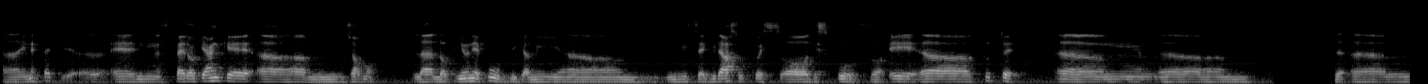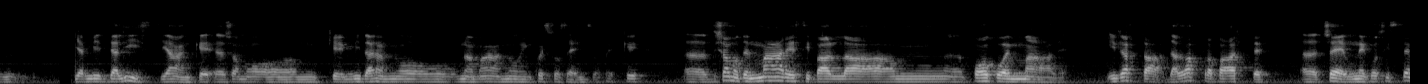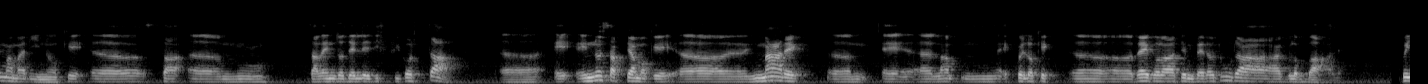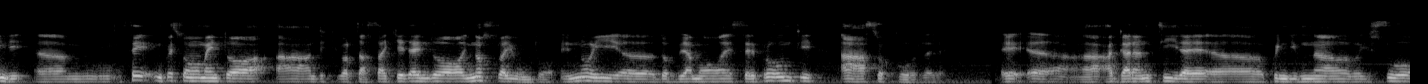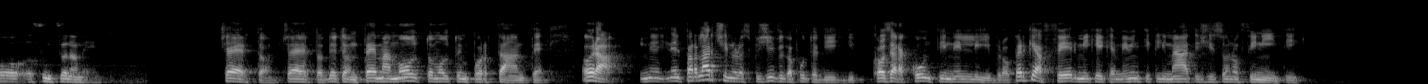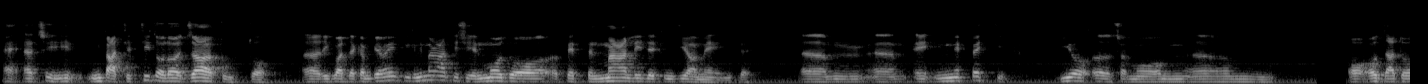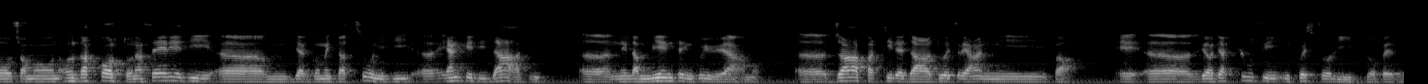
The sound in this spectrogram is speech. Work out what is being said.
Eh, in effetti eh, spero che anche ehm, diciamo, l'opinione pubblica mi, mi, seguirà su questo discorso e uh, tutte uh, uh, gli ambientalisti anche, diciamo, che mi daranno una mano in questo senso, perché eh, diciamo del mare si parla mh, mm, poco e male. In realtà dall'altra parte eh, c'è un ecosistema marino che eh, sta, ehm, sta, avendo delle difficoltà eh, e, e, noi sappiamo che eh, il mare ehm, è, la, mm, è, quello che regola la temperatura globale quindi um, se in questo momento ha, difficoltà, sta chiedendo il nostro aiuto e noi uh, dobbiamo essere pronti a soccorrere e uh, a, garantire uh, quindi una, il suo funzionamento. Certo, certo, ho detto è un tema molto molto importante. Ora, nel, nel parlarci nello specifico appunto di, di cosa racconti nel libro, perché affermi che i cambiamenti climatici sono finiti? Eh, eh, sì, infatti il titolo è già tutto, eh, riguarda i cambiamenti climatici e il modo per fermarli definitivamente. Um, um, e in effetti io uh, diciamo, um, ho, ho, dato, diciamo, ho, raccolto una serie di, di argomentazioni di, uh, e anche di dati uh, nell'ambiente in cui viviamo, già a partire da due o tre anni fa e li ho racchiusi in questo libro per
